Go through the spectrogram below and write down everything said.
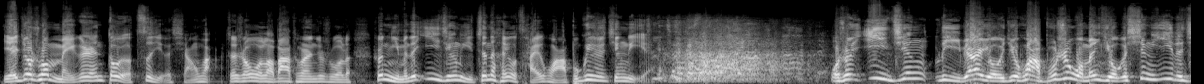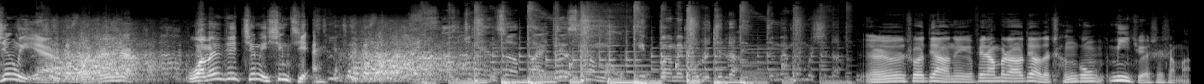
也就是说每个人都有自己的想法。这时候我老爸突然就说了：“说你们的《易经》里真的很有才华，不愧是经理。”我说《易经》里边有一句话，不是我们有个姓易的经理，我真是，我们这经理姓简。有人说调那个非常不着调的成功秘诀是什么？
